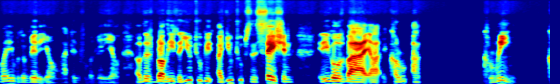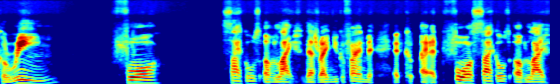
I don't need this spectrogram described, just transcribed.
Well, it was a video. I took it from a video of this brother. He's a YouTube a YouTube sensation, and he goes by uh, uh, Kareem. Kareem Four Cycles of Life. That's right. And you can find me at uh, at Four Cycles of Life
